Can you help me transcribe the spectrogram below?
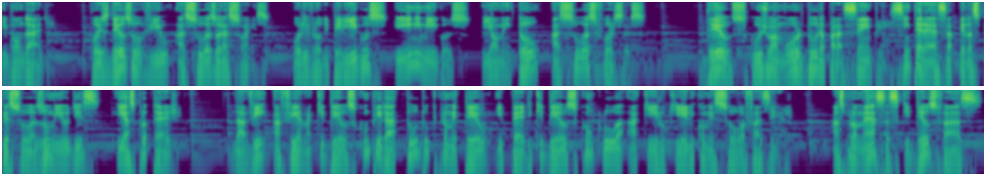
e bondade, pois Deus ouviu as suas orações, o livrou de perigos e inimigos e aumentou as suas forças. Deus, cujo amor dura para sempre, se interessa pelas pessoas humildes e as protege. Davi afirma que Deus cumprirá tudo o que prometeu e pede que Deus conclua aquilo que ele começou a fazer. As promessas que Deus faz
